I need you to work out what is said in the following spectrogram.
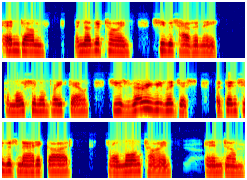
And um, another time, she was having a emotional breakdown. She was very religious, but then she was mad at God for a long time, and um,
